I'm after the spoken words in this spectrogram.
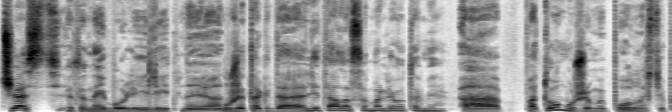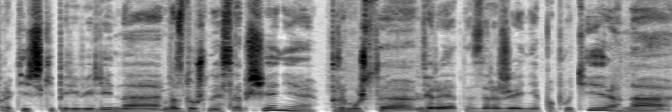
Часть, это наиболее элитная, уже тогда летала самолетами, а потом уже мы полностью практически перевели на воздушное сообщение, потому что вероятность заражения по пути, она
